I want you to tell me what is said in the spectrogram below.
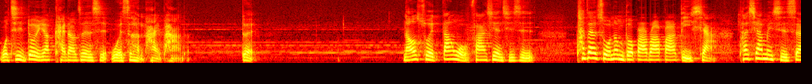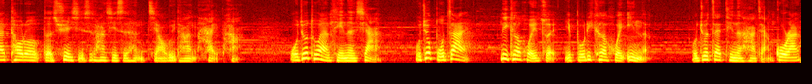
我其实对于要开刀这件事，我也是很害怕的。对。然后，所以当我发现其实他在说那么多叭叭叭底下。他下面其实是在透露的讯息，是他其实很焦虑，他很害怕。我就突然停了下来，我就不再立刻回嘴，也不立刻回应了，我就在听着他讲。果然，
